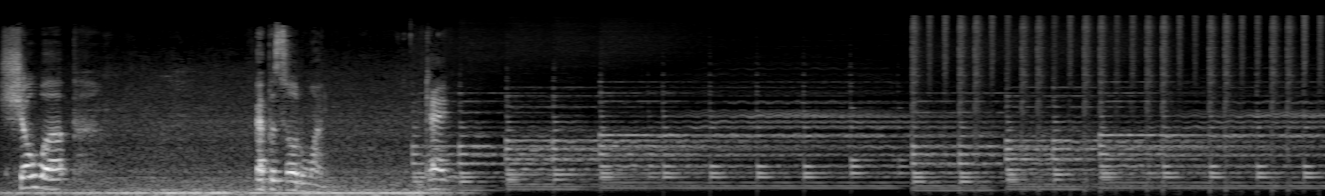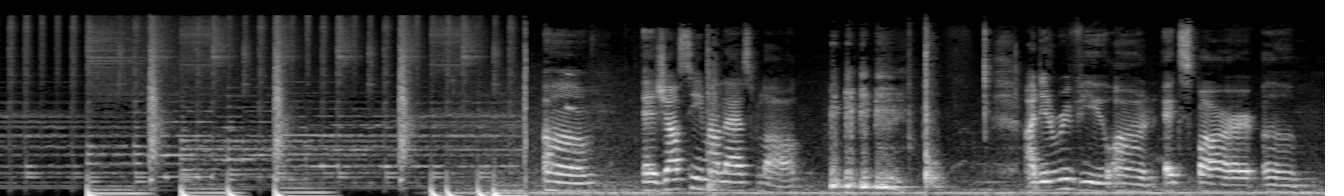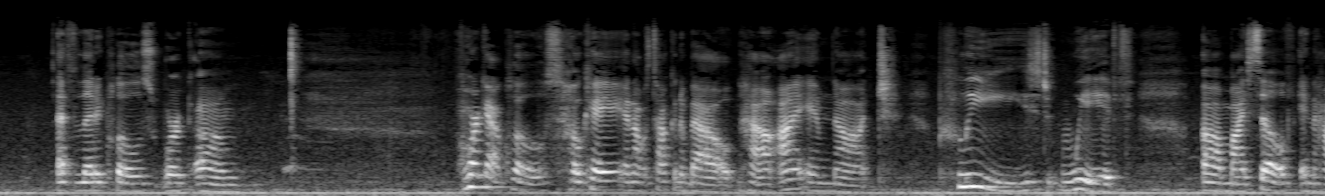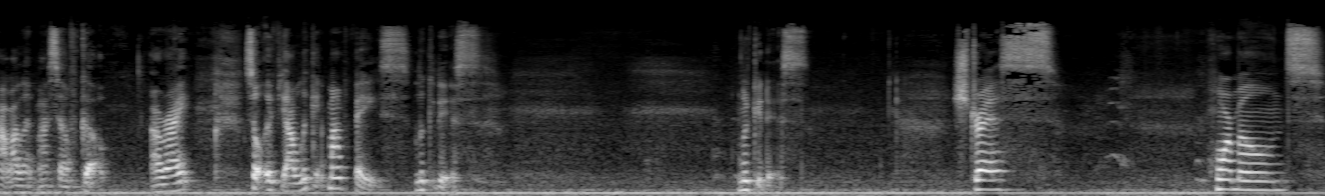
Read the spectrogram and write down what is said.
Show Up, episode one. Okay? Um, as y'all seen my last vlog, I did a review on Xbar um, athletic clothes work um, workout clothes, okay? And I was talking about how I am not pleased with uh, myself and how I let myself go. All right. So if y'all look at my face, look at this. Look at this. Stress, hormones,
